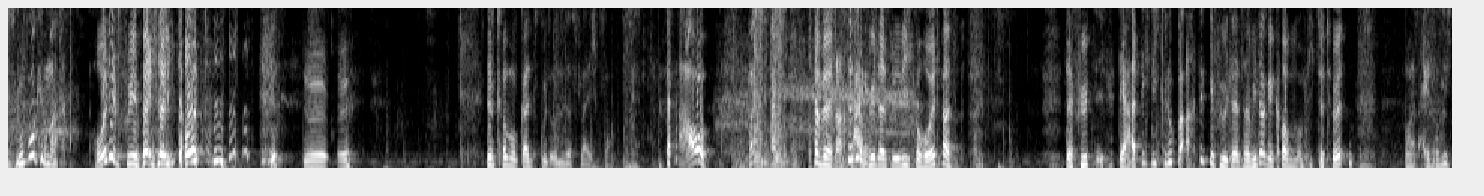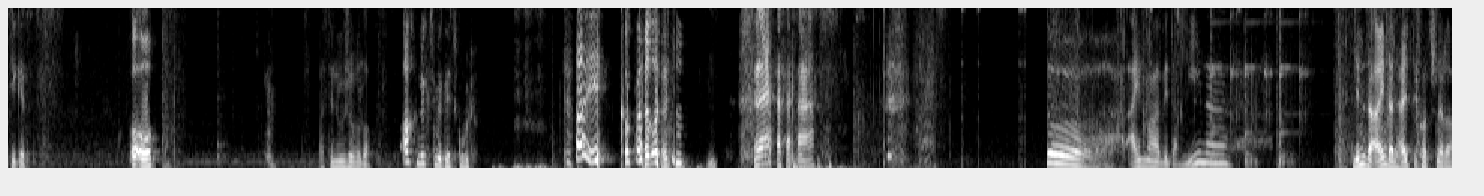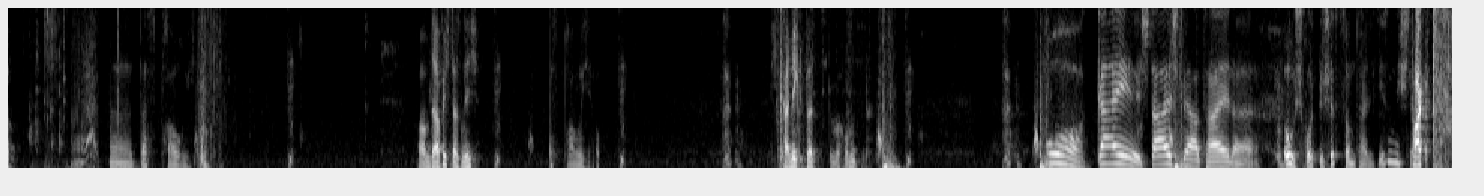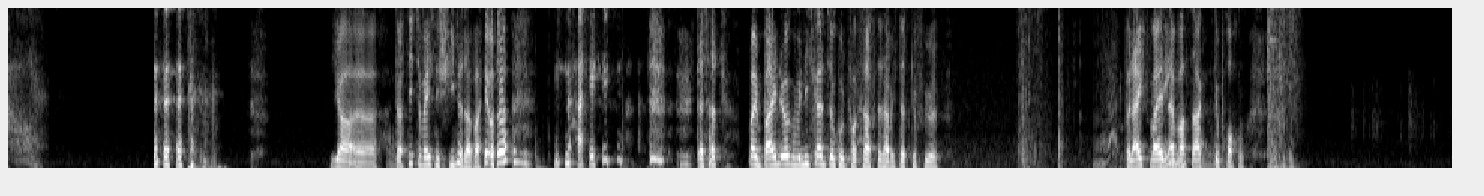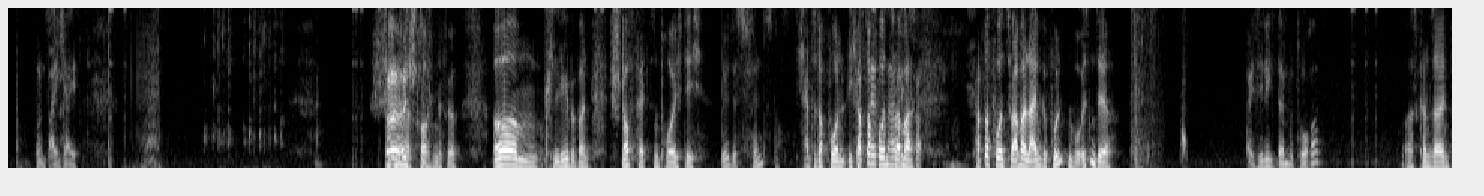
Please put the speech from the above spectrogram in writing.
Super gemacht. Hol den Freeman, der liegt da unten. Nö. Hier kommen wir ganz gut ohne das Fleisch klar. Au! Was, was? Der will Rache dafür, dass du ihn nicht geholt hast. Der fühlt sich, der hat sich nicht genug beachtet gefühlt, da ist er wiedergekommen, um dich zu töten. Was Eifersüchtiges. Oh oh. Was denn nun schon wieder? Ach, nix, mir geht's gut. Hi, guck mal da unten. So, einmal Vitamine. Nimm sie ein, dann heilt sie kurz schneller. Äh, das brauche ich. Warum darf ich das nicht? Das brauche ich auch. Ich kann nichts platzieren. Warum? Oh, geil. Stahlsperrteile. Oh, Schrotgeschützturmteile. Die sind nicht schlecht. Fuck! ja, äh, da ist nicht so welche Schiene dabei, oder? Nein. Das hat mein Bein irgendwie nicht ganz so gut verkraftet, habe ich das Gefühl. Vielleicht, weil es einfach sagt, gebrochen. Und Weichei. Äh, was brauche ich denn dafür? Ähm, Klebeband. Stofffetzen bräuchte ich. Blödes Fenster. Ich hatte doch vorhin, ich habe doch vorhin Fetzen hab zweimal, ich habe doch vorhin zweimal Leim gefunden. Wo ist denn der? Weiß ich nicht, dein Motorrad? Das kann sein.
